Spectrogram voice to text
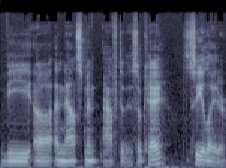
the uh, announcement after this. Okay. See you later.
